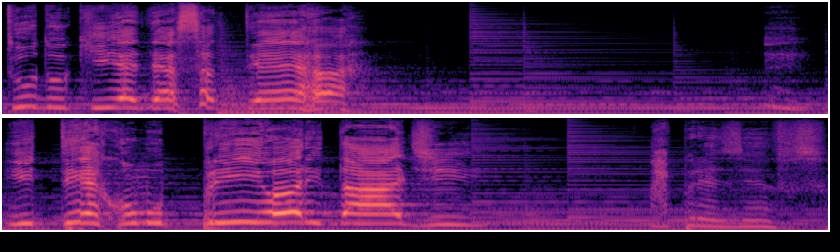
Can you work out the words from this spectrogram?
tudo o que é dessa terra e ter como prioridade a presença,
